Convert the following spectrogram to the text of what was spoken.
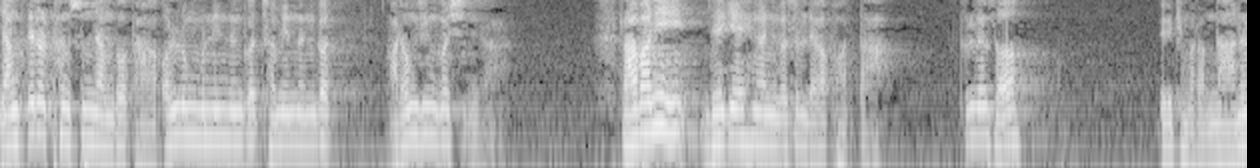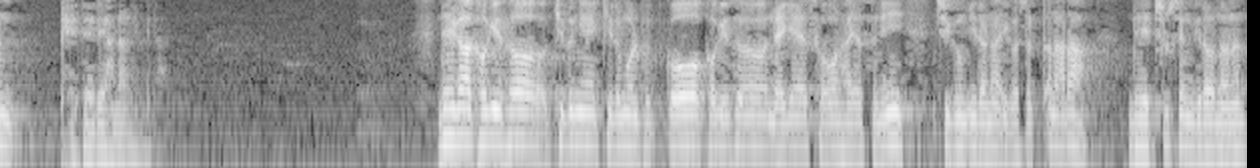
양떼를 탄 순양도 다 얼룩문 있는 것, 점 있는 것, 아롱진 것이니라. 라반이 내게 행한 것을 내가 보았다. 그러면서 이렇게 말하면 나는 베델의 하나님이다. 내가 거기서 기둥에 기름을 붓고 거기서 내게 서원하였으니 지금 일어나 이것을 떠나라. 내 출생지로 너는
